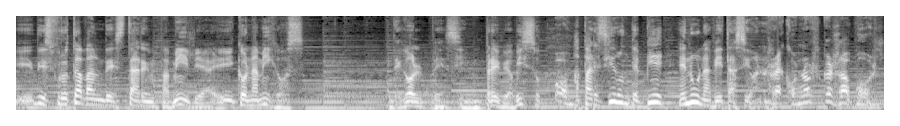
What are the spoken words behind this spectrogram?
y disfrutaban de estar en familia y con amigos. De golpe, sin previo aviso, aparecieron de pie en una habitación. Reconozco esa voz.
